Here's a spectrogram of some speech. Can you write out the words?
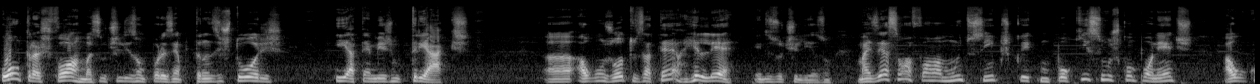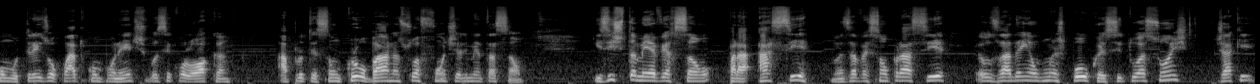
outras formas utilizam, por exemplo, transistores e até mesmo triacs. Uh, alguns outros até relé eles utilizam, mas essa é uma forma muito simples que com pouquíssimos componentes, algo como três ou quatro componentes, você coloca a proteção crowbar na sua fonte de alimentação. Existe também a versão para AC, mas a versão para AC é usada em algumas poucas situações, já que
